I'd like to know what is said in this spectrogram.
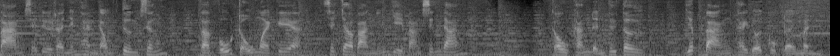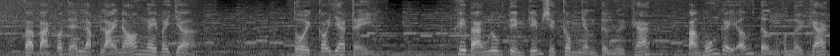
bạn sẽ đưa ra những hành động tương xứng và vũ trụ ngoài kia sẽ cho bạn những gì bạn xứng đáng. Câu khẳng định thứ tư, giúp bạn thay đổi cuộc đời mình và bạn có thể lặp lại nó ngay bây giờ. Tôi có giá trị. Khi bạn luôn tìm kiếm sự công nhận từ người khác, bạn muốn gây ấn tượng với người khác.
